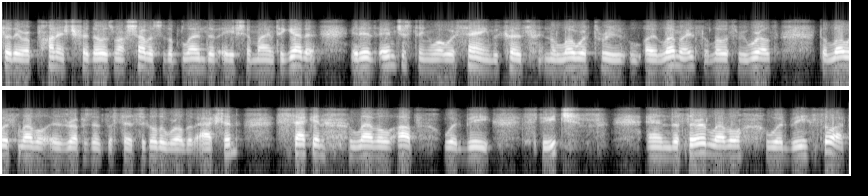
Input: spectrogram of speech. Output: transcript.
So they were punished for those mashavas with a blend of Aish and Mayim together. It is interesting what we're saying because in the lower three uh, the lower three worlds, the lowest level is represents the physical, the world of action. Second level up would be speech and the third level would be thought.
